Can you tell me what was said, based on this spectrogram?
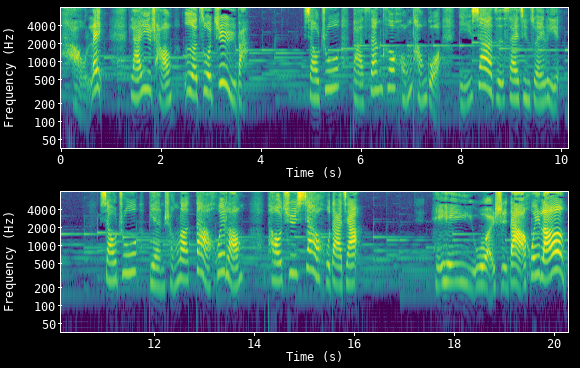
好嘞，来一场恶作剧吧！小猪把三颗红糖果一下子塞进嘴里，小猪变成了大灰狼，跑去吓唬大家。嘿嘿，我是大灰狼，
